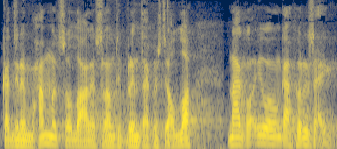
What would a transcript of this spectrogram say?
Kanjeng Muhammad sallallahu alaihi wasallam diperintah Gusti Allah nakoki wong kafir saiki.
